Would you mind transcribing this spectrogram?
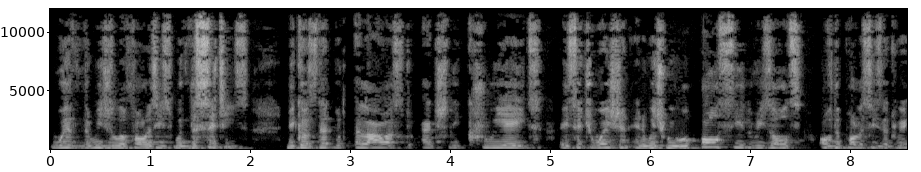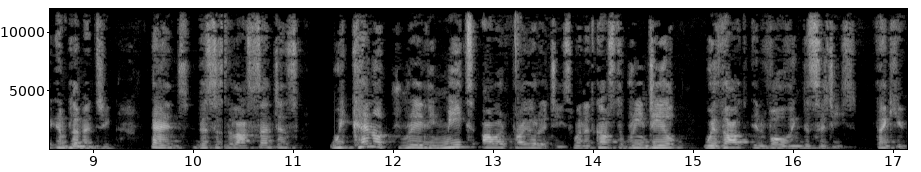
with the regional authorities, with the cities, because that would allow us to actually create a situation in which we will all see the results of the policies that we're implementing. And this is the last sentence. We cannot really meet our priorities when it comes to Green Deal without involving the cities. Thank you.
